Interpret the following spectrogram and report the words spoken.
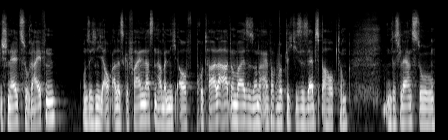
schnell zu reifen und sich nicht auch alles gefallen lassen, aber nicht auf brutale Art und Weise, sondern einfach wirklich diese Selbstbehauptung. Und das lernst du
